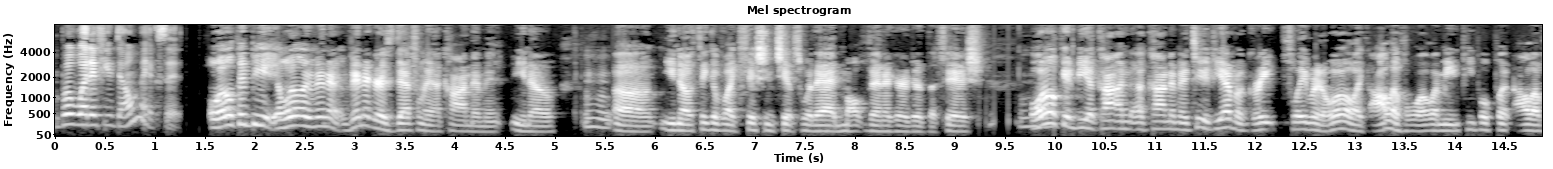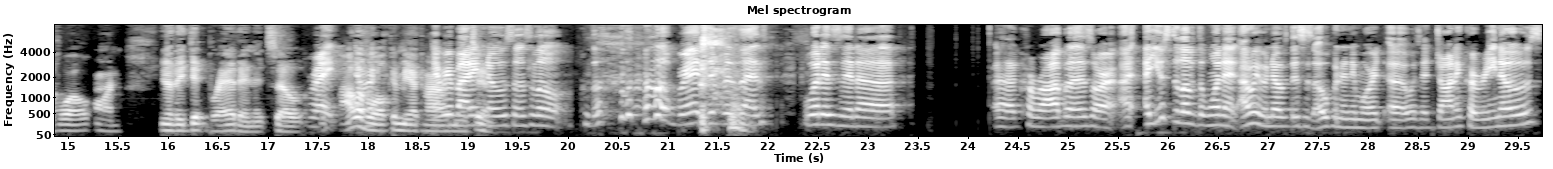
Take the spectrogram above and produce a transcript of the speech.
But what if you don't mix it? Oil could be oil and vinegar. Vinegar is definitely a condiment. You know, Mhm, uh, you know, think of like fish and chips where they add malt vinegar to the fish. mhm. Oil can be a con a condiment too. If you have a great flavored oil like olive oil, I mean, people put olive oil on. You know, they dip bread in it, so Right. olive Every- oil can be a condiment. Everybody too. knows those little those little bread dippers that what is it? Uh uh Carrabba's or I, I used to love the one that I don't even know if this is open anymore. Uh was it Johnny Carino's?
